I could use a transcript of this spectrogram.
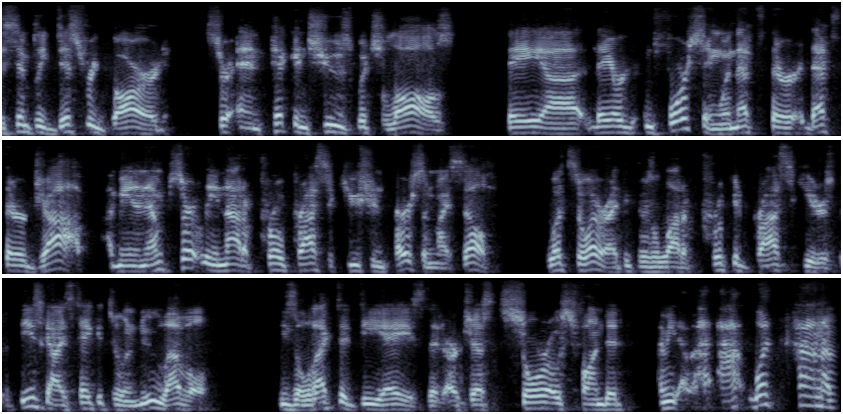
to simply disregard and pick and choose which laws they uh, they are enforcing when that's their that's their job. I mean, and I'm certainly not a pro prosecution person myself whatsoever. I think there's a lot of crooked prosecutors, but these guys take it to a new level. These elected DAs that are just Soros funded. I mean, what kind of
